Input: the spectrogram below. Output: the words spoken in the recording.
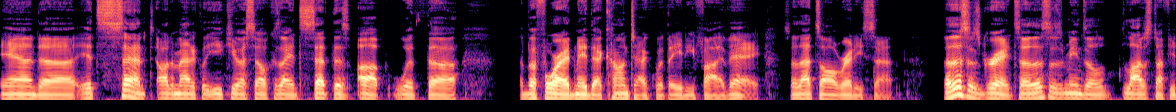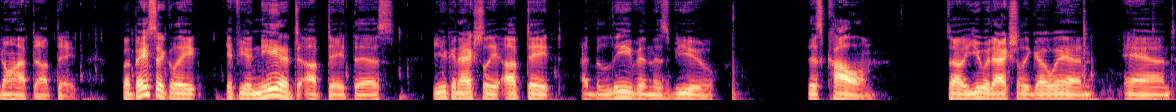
And uh, it's sent automatically EQSL because I had set this up with uh, before I had made that contact with AD5A. So that's already sent. So this is great. So this is, means a lot of stuff you don't have to update. But basically, if you needed to update this, you can actually update, I believe in this view, this column. So you would actually go in and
